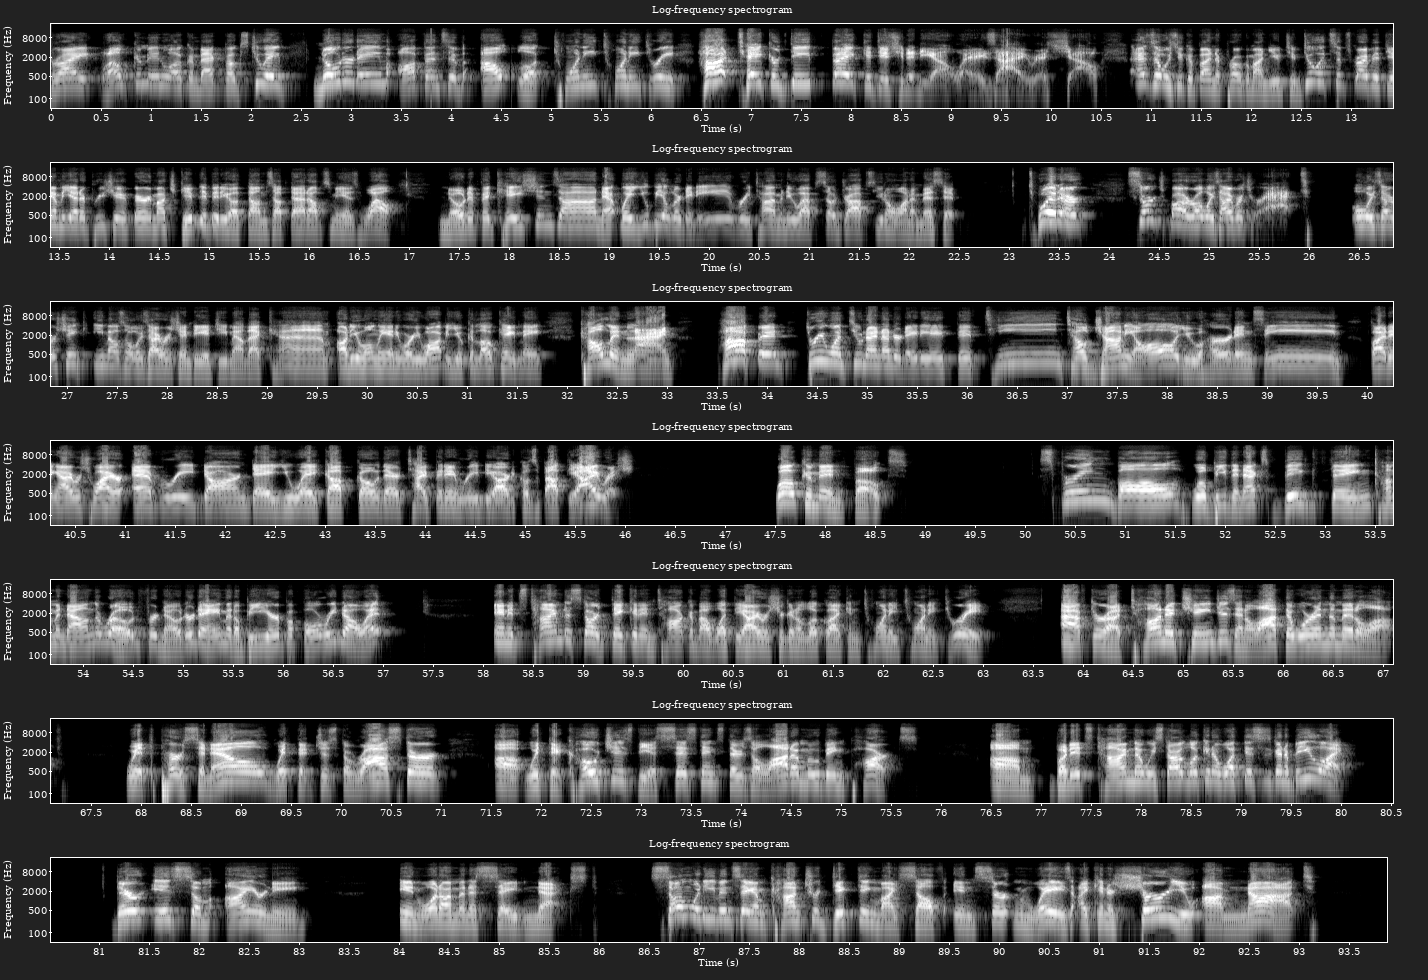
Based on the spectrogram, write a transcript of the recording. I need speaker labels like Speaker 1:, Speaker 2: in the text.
Speaker 1: right. Welcome in, welcome back, folks, to a Notre Dame Offensive Outlook 2023 Hot Take or Deep Fake edition of the Always Irish Show. As always, you can find the program on YouTube. Do it, subscribe if you haven't yet. Appreciate it very much. Give the video a thumbs up. That helps me as well. Notifications on. That way you'll be alerted every time a new episode drops. You don't want to miss it. Twitter, search bar, always Irish rat. Always Irish Inc. Emails always Irish at gmail.com. Audio only anywhere you want me. You can locate me. Call in line. Poppin 312 900 15. Tell Johnny all you heard and seen. Fighting Irish Wire every darn day. You wake up, go there, type it in, read the articles about the Irish. Welcome in, folks. Spring ball will be the next big thing coming down the road for Notre Dame. It'll be here before we know it. And it's time to start thinking and talking about what the Irish are going to look like in 2023 after a ton of changes and a lot that we're in the middle of with personnel, with the, just the roster, uh, with the coaches, the assistants. There's a lot of moving parts. Um, but it's time that we start looking at what this is going to be like. There is some irony in what I'm going to say next. Some would even say I'm contradicting myself in certain ways. I can assure you I'm not.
